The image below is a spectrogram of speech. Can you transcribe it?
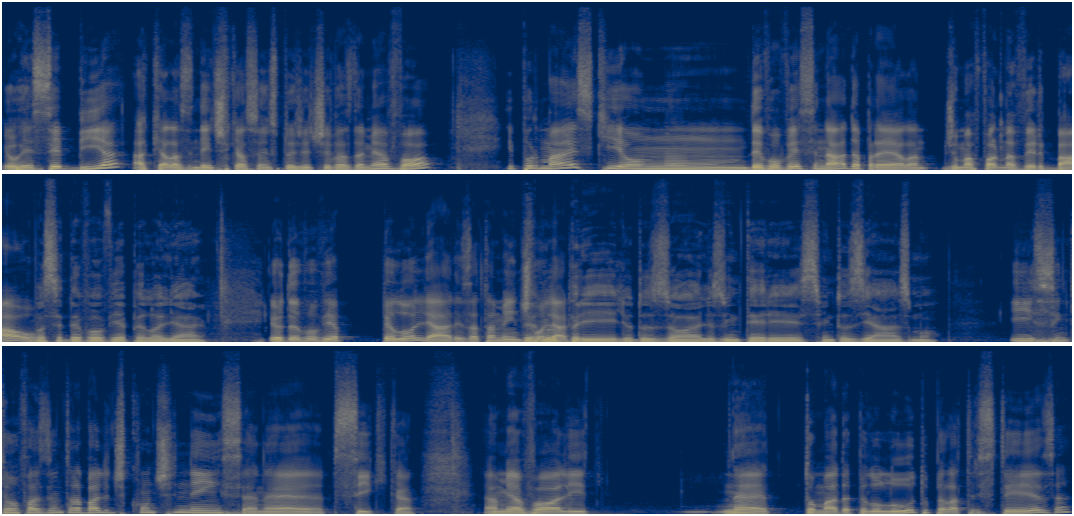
Eu recebia aquelas identificações projetivas da minha avó, e por mais que eu não devolvesse nada para ela de uma forma verbal, Você devolvia pelo olhar, eu devolvia pelo olhar, exatamente. pelo um olhar brilho dos olhos, o interesse, o entusiasmo. Isso, então eu fazia um trabalho de continência, né, psíquica. A minha avó ali, né, tomada pelo luto, pela tristeza,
